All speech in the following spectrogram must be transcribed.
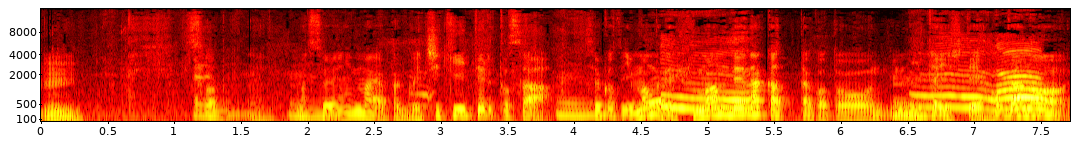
うんそう。だね、うん。まあ、それにまあやっぱ愚痴聞いてるとさ、うん。それこそ今まで不満でなかったことに対して他の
